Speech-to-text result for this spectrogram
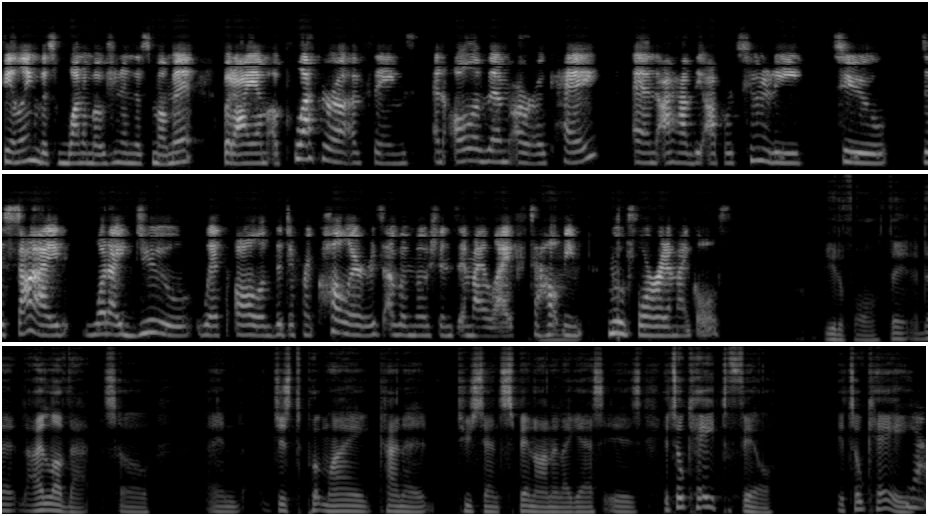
feeling, this one emotion in this moment, but I am a plethora of things and all of them are okay. And I have the opportunity to decide what I do with all of the different colors of emotions in my life to help me move forward in my goals. Beautiful. That I love that. So, and just to put my kind of two cents spin on it, I guess, is it's okay to feel. It's okay yeah.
